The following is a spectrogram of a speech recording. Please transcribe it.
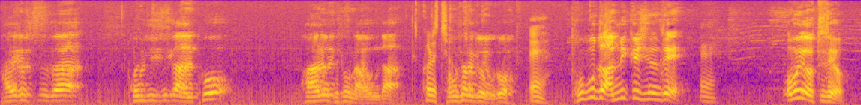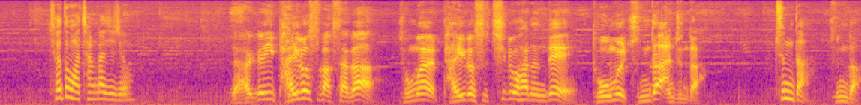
바이러스가 번지지가 않고 과는 계속 나온다. 그렇죠. 정상적으로. 예. 보고도 안 믿겨지는데 예. 어머니 어떠세요? 저도 마찬가지죠. 야, 그러니까 이 바이러스 박사가 정말 바이러스 치료하는데 도움을 준다 안 준다? 준다. 준다.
